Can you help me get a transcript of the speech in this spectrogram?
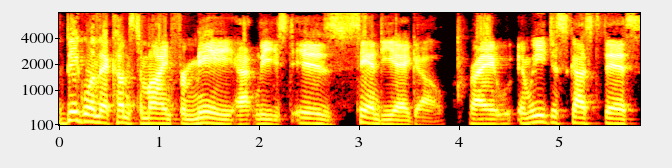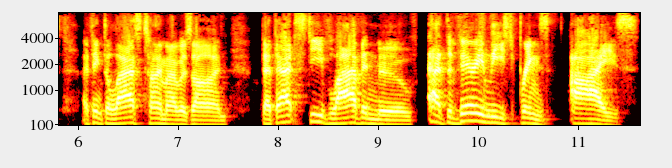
the big one that comes to mind for me, at least, is San Diego, right? And we discussed this, I think, the last time I was on, that that Steve Lavin move, at the very least, brings eyes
